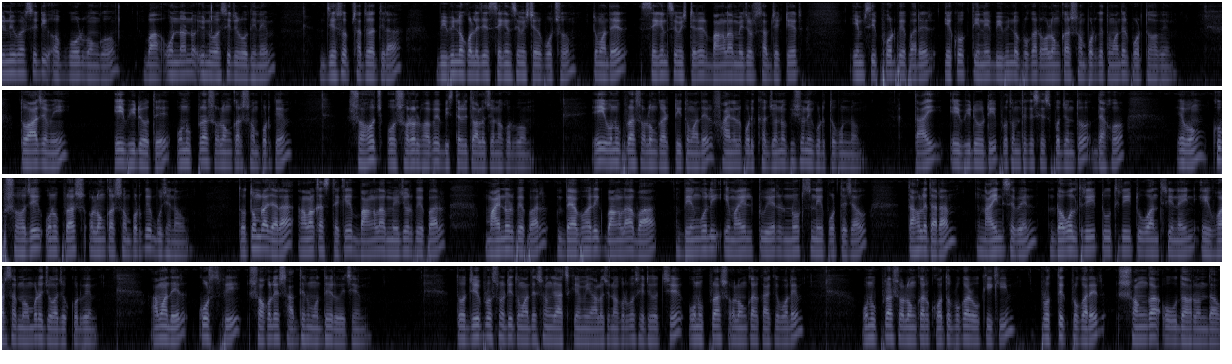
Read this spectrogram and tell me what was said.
University of Gourbanga বা অন্যান্য ইউনিভার্সিটির অধীনে যেসব ছাত্রছাত্রীরা বিভিন্ন কলেজে সেকেন্ড সেমিস্টারে পড়ছো, তোমাদের সেকেন্ড সেমিস্টারের বাংলা মেজর সাবজেক্টের এমসি ফোর পেপারের একক তিনে বিভিন্ন প্রকার অলঙ্কার সম্পর্কে তোমাদের পড়তে হবে। তো আজ আমি এই ভিডিওতে অনুপ্রাস অলঙ্কার সম্পর্কে সহজ ও সরলভাবে বিস্তারিত আলোচনা করব। এই অনুপ্রাস অলঙ্কারটি তোমাদের ফাইনাল পরীক্ষার জন্য ভীষণই গুরুত্বপূর্ণ। তাই এই ভিডিওটি প্রথম থেকে শেষ পর্যন্ত দেখো। এবং খুব সহজেই অনুপ্রাস অলঙ্কার সম্পর্কে বুঝে নাও। তো তোমরা যারা আমার কাছ থেকে Bangla major paper minor paper ব্যবহারিক বাংলা বা বেঙ্গলি এমআইএল টু এর নোটস নিয়ে পড়তে চাও, তাহলে তারা nine seven double three two three two one three nine এই হোয়াটসঅ্যাপ নম্বরে যোগাযোগ করবে। আমাদের কোর্স ফি সকলের সাধ্যের মধ্যে রয়েছে। তো যে প্রশ্নটি তোমাদের সঙ্গে আজকে আমি আলোচনা করব, সেটি হচ্ছে অনুপ্রাস অলঙ্কার কাকে বলে? অনুপ্রাস অলঙ্কার কত প্রকার ও কী কী? প্রত্যেক প্রকারের সংজ্ঞা ও উদাহরণ দাও।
